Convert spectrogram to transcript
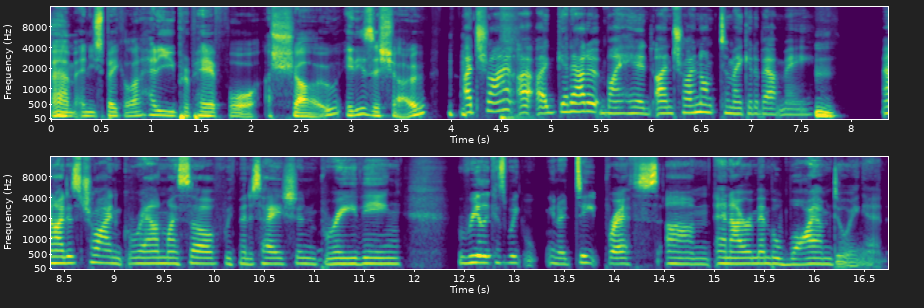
um, and you speak a lot. How do you prepare for a show? It is a show. I try, I, I get out of my head. I try not to make it about me. Mm. And I just try and ground myself with meditation, breathing, really, because we, you know, deep breaths. Um, and I remember why I'm doing it.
